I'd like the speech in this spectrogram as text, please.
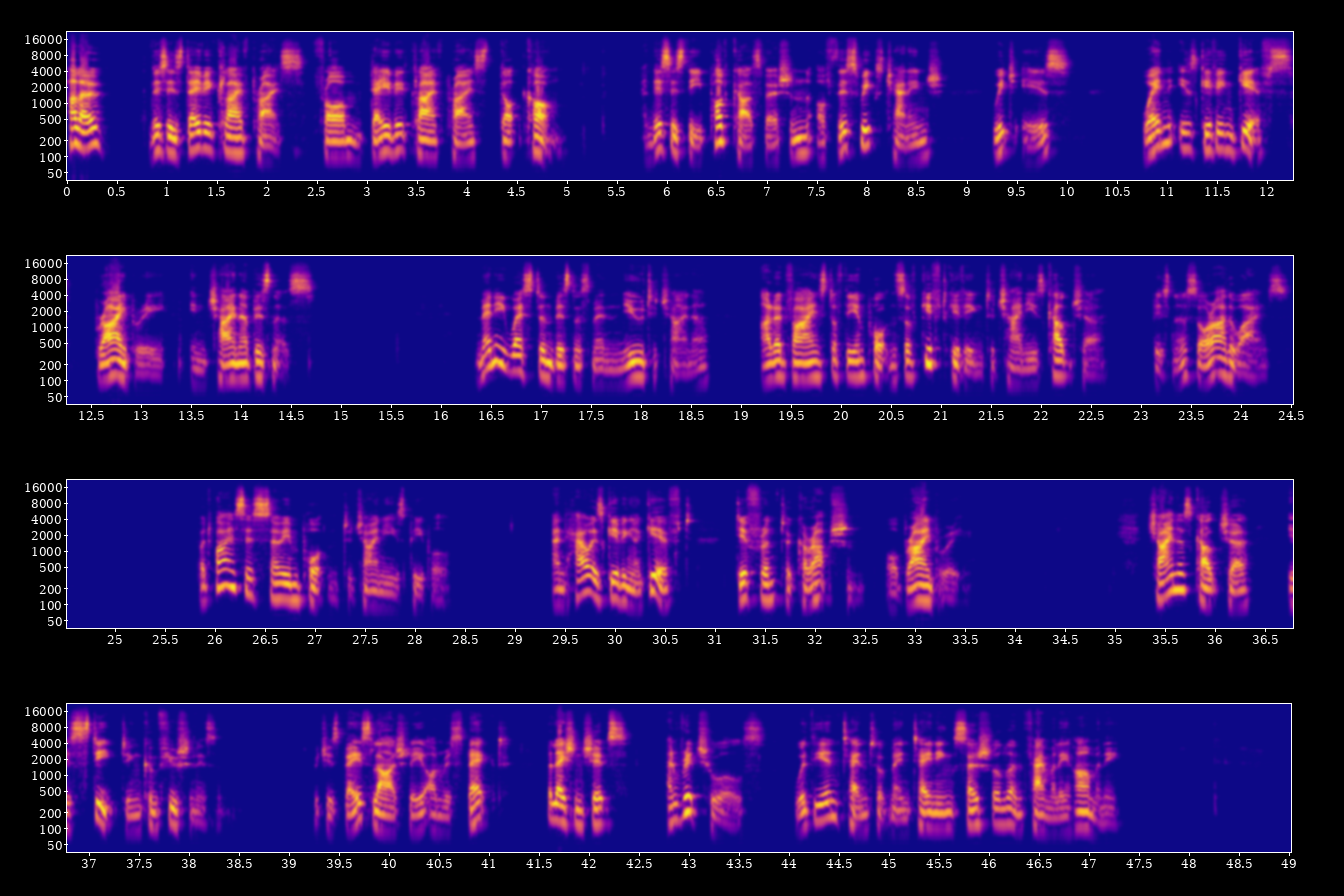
Hello, this is David Clive Price from davidcliveprice.com, and this is the podcast version of this week's challenge, which is When is giving gifts bribery in China business? Many Western businessmen new to China are advised of the importance of gift giving to Chinese culture, business or otherwise. But why is this so important to Chinese people? And how is giving a gift different to corruption or bribery? China's culture is steeped in Confucianism, which is based largely on respect, relationships, and rituals with the intent of maintaining social and family harmony.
